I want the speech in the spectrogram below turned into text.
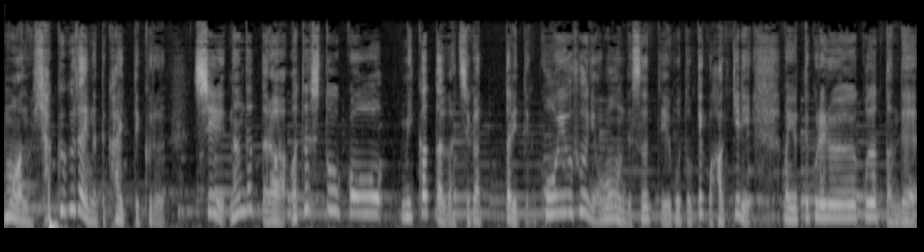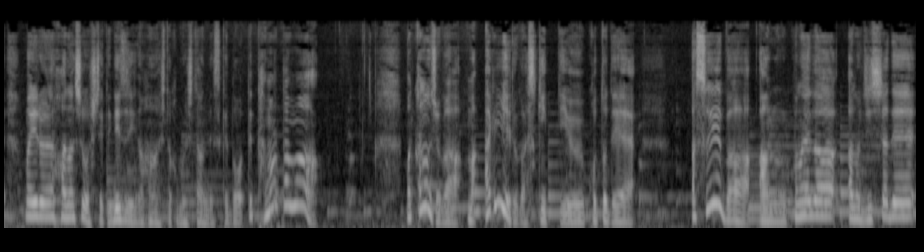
もうあの100ぐらいになって帰ってくるし何だったら私とこう見方が違ったりっていうこういうふうに思うんですっていうことを結構はっきり、まあ、言ってくれる子だったんで、まあ、いろいろ話をしててディズニーの話とかもしたんですけどでたまたま、まあ、彼女が、まあ、アリエルが好きっていうことで。あそういえばあのこの間あの実写で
